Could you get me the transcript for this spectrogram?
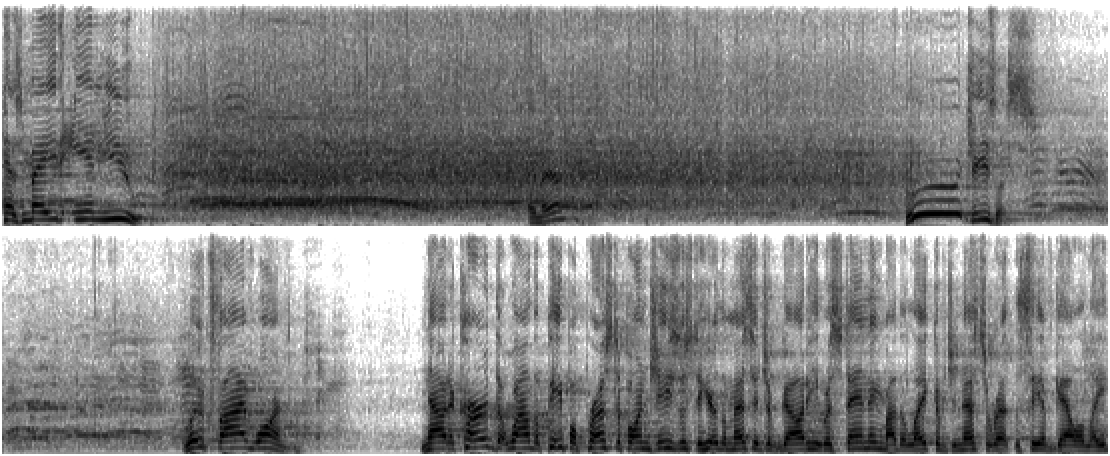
has made in you. Amen? Jesus. Luke 5 1. Now it occurred that while the people pressed upon Jesus to hear the message of God, he was standing by the lake of Gennesaret, the Sea of Galilee,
